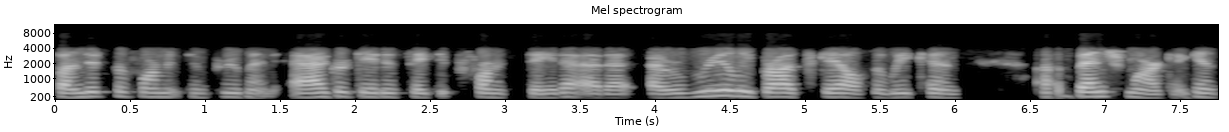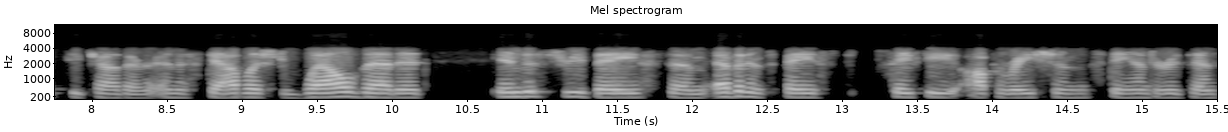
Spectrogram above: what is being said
funded performance improvement, aggregated safety performance data at a, a really broad scale so we can uh, benchmark against each other and established well-vetted, industry-based, um, evidence-based safety operation standards and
